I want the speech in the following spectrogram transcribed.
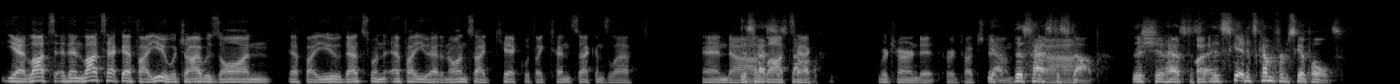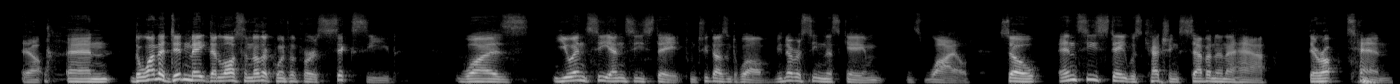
yeah, lots, and then La Tech FIU, which I was on FIU. That's when FIU had an onside kick with like 10 seconds left, and uh, La. Tech returned it for a touchdown. Yeah, this has to Uh, stop. This shit has to but- stop. It's it's coming from Skip Holtz. Yeah. And the one that didn't make that lost another coin flip for a six seed was UNC NC State from 2012. If you've never seen this game, it's wild. So NC State was catching seven and a half. They're up 10,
